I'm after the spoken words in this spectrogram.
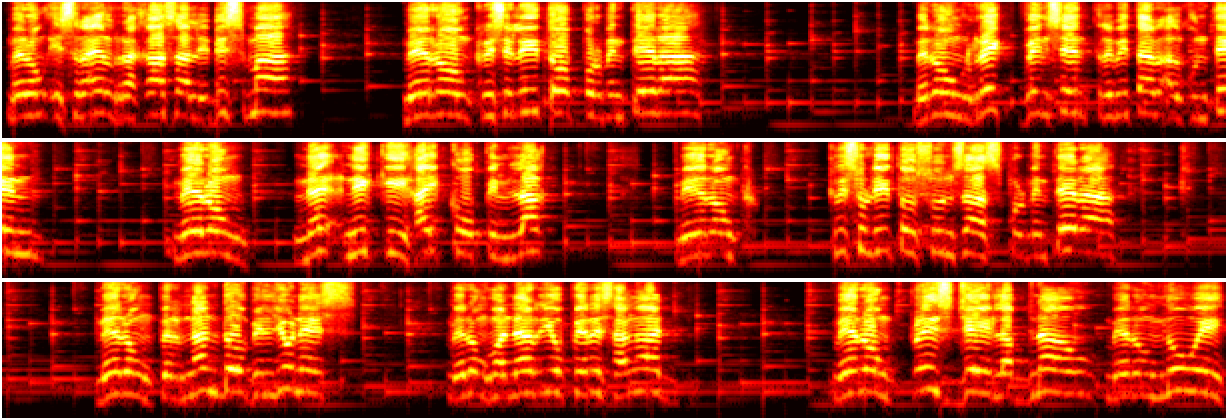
merong Israel Rakasa Lidisma, merong Criselito Formentera, merong Rick Vincent Remitar Alcunten, merong Nicky Haiko Pinlac, merong Crisolito Sunsas Formentera, merong Fernando Villones, merong Juanario Perez Hangad, merong Prince J. Labnao, merong Noe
